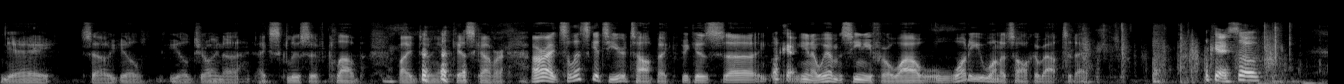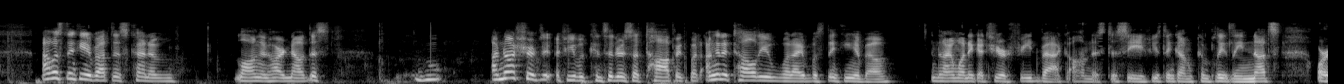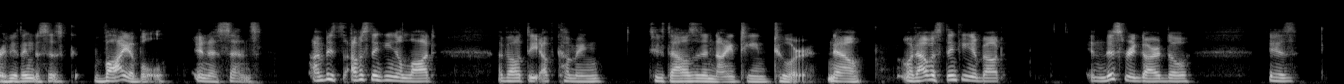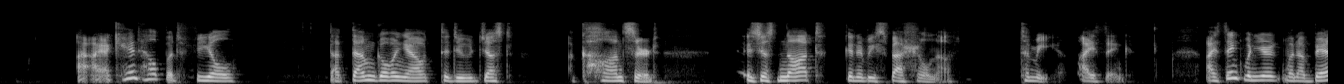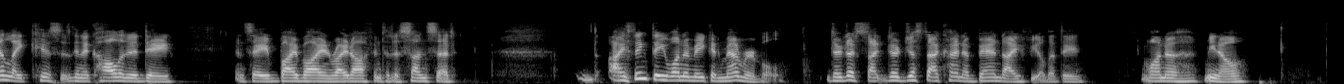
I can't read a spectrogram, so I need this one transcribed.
Yay. So you'll you'll join a exclusive club by doing a Kiss cover. All right, so let's get to your topic because uh, okay. you know we haven't seen you for a while. What do you want to talk about today? Okay, so I was thinking about this kind of long and hard. Now this, I'm not sure if, if you would consider this a topic, but I'm going to tell you what I was thinking about, and then I want to get your feedback on this to see if you think I'm completely nuts or if you think this is viable in a sense. I was, I was thinking a lot about the upcoming 2019 tour. Now, what I was thinking about in this regard, though, is I, I can't help but feel that them going out to do just a concert is just not going to be special enough to me. I think. I think when you're when a band like Kiss is going to call it a day and say bye bye and ride off into the sunset, I think they want to make it memorable. They're just like they're just that kind of band. I feel that they want to, you know,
